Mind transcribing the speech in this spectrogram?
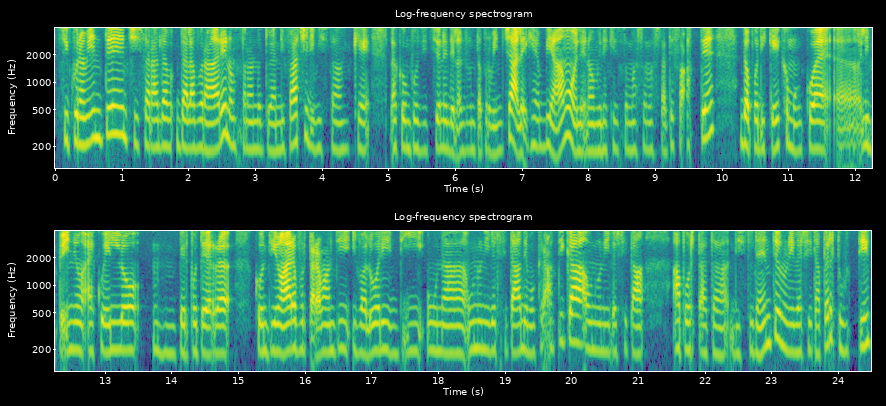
Sicuramente ci sarà da, da, lavorare, non saranno due anni facili, vista anche la composizione della giunta provinciale che abbiamo e le nomine che insomma sono state fatte. Dopodiché, comunque, eh, l'impegno è quello mh, mm, per poter continuare a portare avanti i valori di una, un'università democratica, un'università a portata di studente, un'università per tutti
